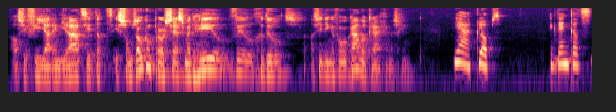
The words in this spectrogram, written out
als je vier jaar in die raad zit, dat is soms ook een proces met heel veel geduld. Als je dingen voor elkaar wil krijgen, misschien. Ja, klopt. Ik denk dat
